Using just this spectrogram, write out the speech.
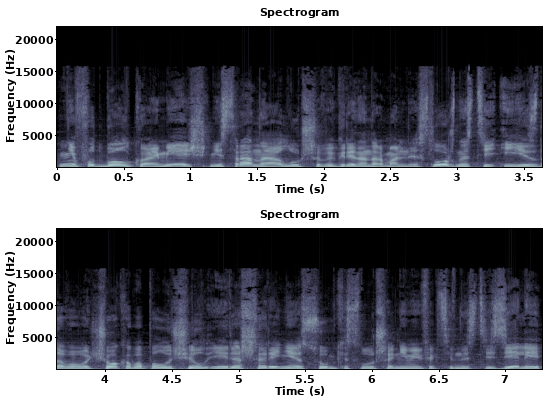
Не футболку, а меч, не сраная, а лучше в игре на нормальной сложности, и ездового чокоба получил, и расширение сумки с улучшением эффективности зелий,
